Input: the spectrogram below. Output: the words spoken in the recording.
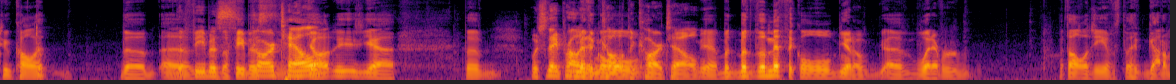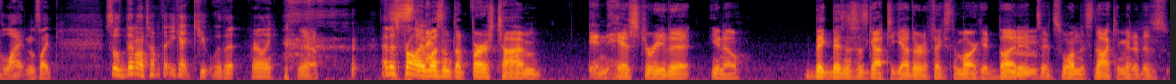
to call it the uh, The Phoebus cartel? gall- yeah, the Which they probably didn't call it the cartel. yeah, but but the mythical you know uh, whatever mythology of the god of light and it's like so then on top of that you got cute with it really Yeah. And this probably Snap. wasn't the first time in history that, you know, big businesses got together to fix the market, but Mm-hmm. it's it's one that's documented as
